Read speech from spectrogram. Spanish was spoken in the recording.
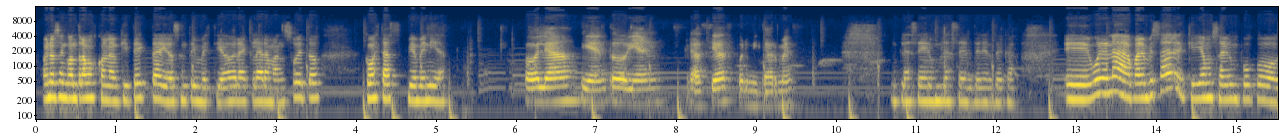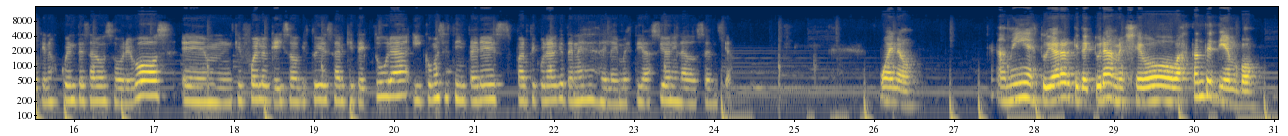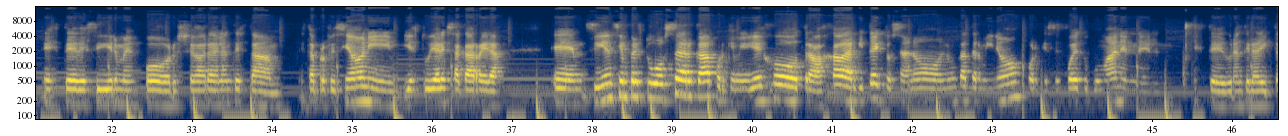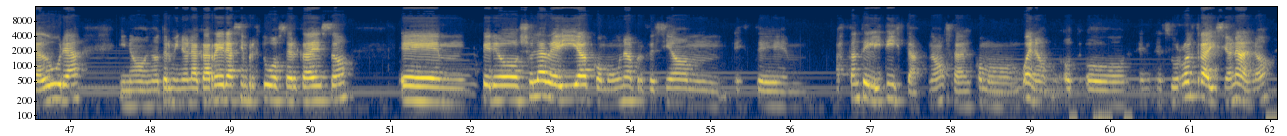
Hoy nos encontramos con la arquitecta y docente investigadora Clara Mansueto. ¿Cómo estás? Bienvenida. Hola, bien, todo bien. Gracias por invitarme. Un placer, un placer tenerte acá. Eh, bueno, nada, para empezar queríamos saber un poco que nos cuentes algo sobre vos, em, qué fue lo que hizo que estudies arquitectura y cómo es este interés particular que tenés desde la investigación y la docencia. Bueno, a mí estudiar arquitectura me llevó bastante tiempo este, decidirme por llevar adelante esta, profesión y estudiar esa carrera. Em, si bien siempre estuvo cerca, porque mi viejo trabajaba de arquitecto, o sea, no, nunca terminó porque se fue de Tucumán en este, durante la dictadura y no, no, terminó la carrera, siempre estuvo cerca de eso. Em, pero yo la veía como una profesión este, bastante elitista, ¿no? O sea, es como, bueno, o, en, su rol tradicional, ¿no?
